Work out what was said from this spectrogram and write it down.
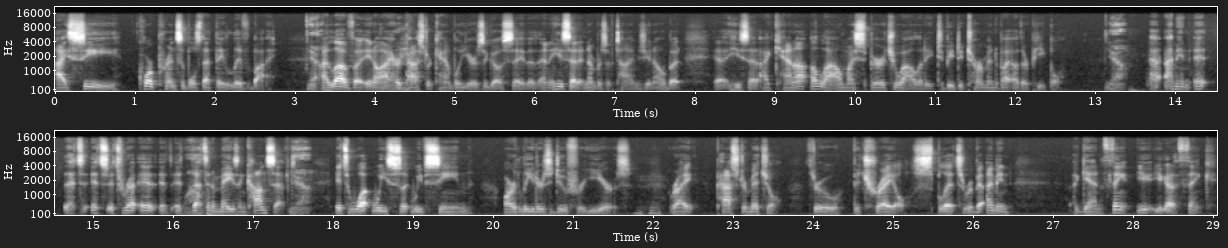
I see core principles that they live by. Yeah. I love, uh, you know, I heard Pastor Campbell years ago say this, and he said it numbers of times, you know, but uh, he said, I cannot allow my spirituality to be determined by other people. yeah. I- I mean, it, that's it's it's re- it, it, it, that's an amazing concept. Yeah. it's what we, we've seen our leaders do for years, right? Pastor Mitchell through betrayal, splits, rebe- I mean, again, think you you got to think.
